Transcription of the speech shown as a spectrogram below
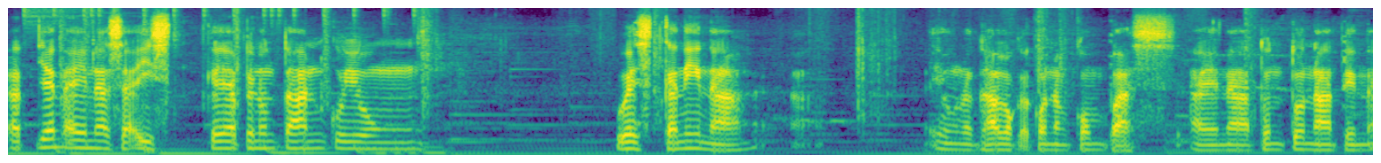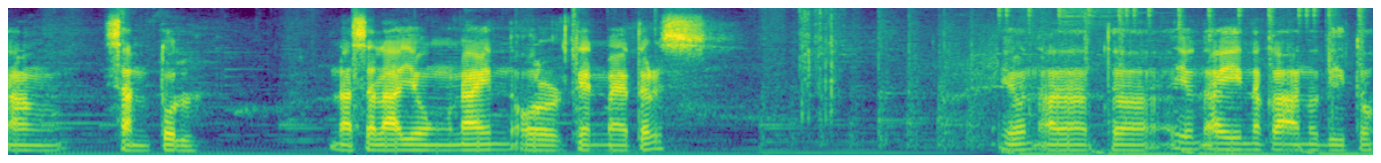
At yan ay nasa east kaya pinuntahan ko yung west kanina. Yung naghawak ako ng compass ay natunto natin ang santol. Nasa layong 9 or 10 meters. Yun at uh, yun ay nakaano dito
